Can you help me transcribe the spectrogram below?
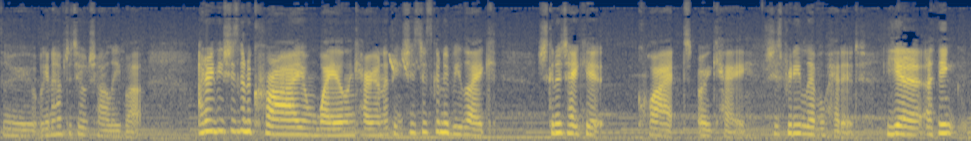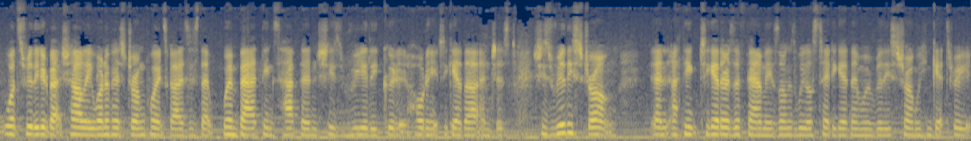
so we're gonna have to tell Charli. But I don't think she's gonna cry and wail and carry on. I think she's just gonna be like, she's gonna take it quite okay. She's pretty level-headed. Yeah, I think what's really good about Charli, one of her strong points, guys, is that when bad things happen, she's really good at holding it together and just, she's really strong. And I think together as a family, as long as we all stay together and we're really strong, we can get through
